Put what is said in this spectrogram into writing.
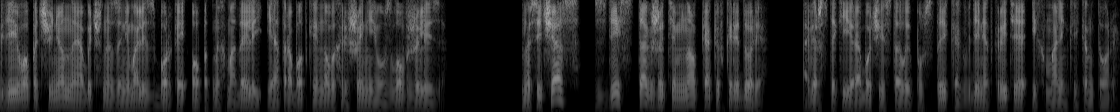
где его подчиненные обычно занимались сборкой опытных моделей и отработкой новых решений и узлов в железе. Но сейчас здесь так же темно, как и в коридоре, а верстаки и рабочие столы пусты, как в день открытия их маленькой конторы.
